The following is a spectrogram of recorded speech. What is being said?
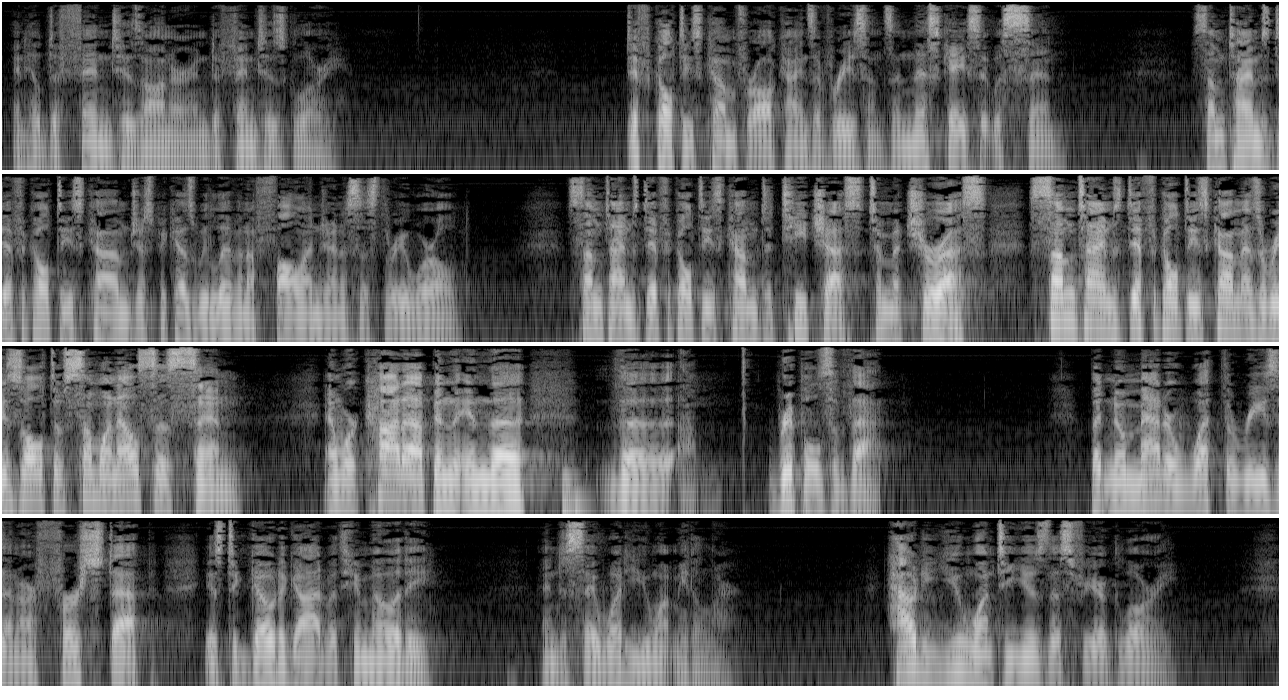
and he'll defend his honor and defend his glory. Difficulties come for all kinds of reasons. In this case, it was sin. Sometimes difficulties come just because we live in a fallen Genesis 3 world. Sometimes difficulties come to teach us, to mature us. Sometimes difficulties come as a result of someone else's sin. And we're caught up in the, in the, the um, ripples of that. But no matter what the reason, our first step is to go to God with humility and to say, What do you want me to learn? How do you want to use this for your glory?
